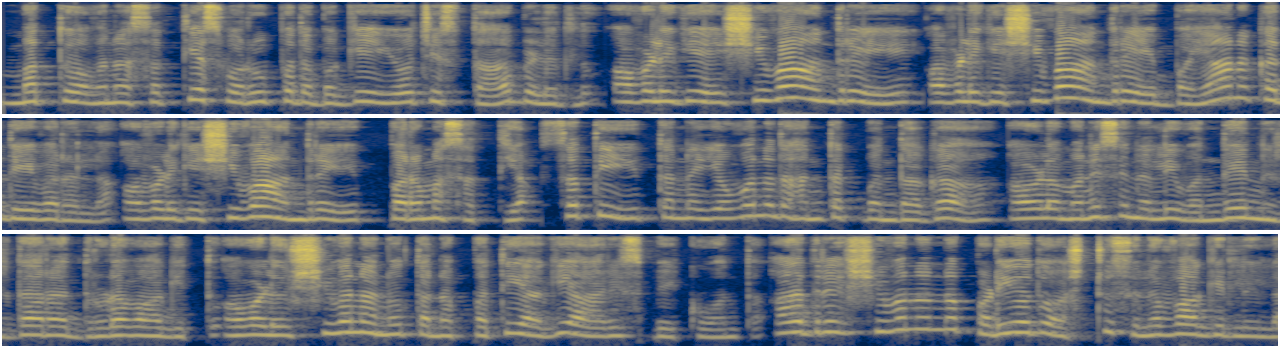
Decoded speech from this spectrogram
ಮತ್ತು ಅವನ ಸತ್ಯ ಸ್ವರೂಪದ ಬಗ್ಗೆ ಯೋಚಿಸ್ತಾ ಬೆಳೆದ್ಲು. ಅವಳಿಗೆ ಶಿವ ಅಂದ್ರೆ, ಅವಳಿಗೆ ಶಿವ ಅಂದ್ರೆ ಭಯಾನಕ ದೇವರಲ್ಲ. ಅವಳಿಗೆ ಶಿವ ಅಂದ್ರೆ ಪರಮ ಸತ್ಯ. ಸತಿ ತನ್ನ ಯೌವನದ ಹಂತಕ್ಕೆ ಬಂದಾಗ ಅವಳ ಮನಸ್ಸಿನಲ್ಲಿ ಒಂದೇ ನಿರ್ಧಾರ ದೃಢವಾಗಿತ್ತು. ಅವಳು ಶಿವನನ್ನು ತನ್ನ ಪತಿಯಾಗಿ ಆರಿಸಬೇಕು ಅಂತ. ಆದ್ರೆ ಶಿವನನ್ನ ಪಡೆಯೋದು ಅಷ್ಟು ಸುಲಭವಾಗಿರ್ಲಿಲ್ಲ.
